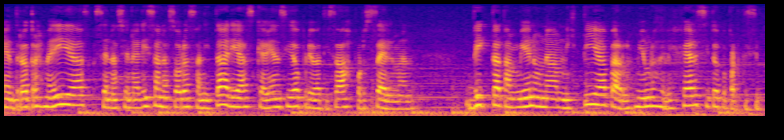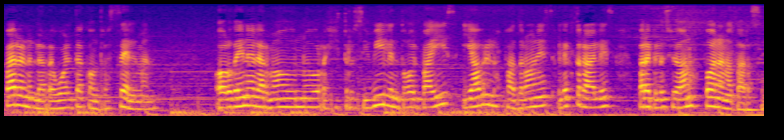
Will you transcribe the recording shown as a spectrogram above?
Entre otras medidas, se nacionalizan las obras sanitarias que habían sido privatizadas por Selman. Dicta también una amnistía para los miembros del ejército que participaron en la revuelta contra Selman. Ordena el armado de un nuevo registro civil en todo el país y abre los patrones electorales para que los ciudadanos puedan anotarse.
